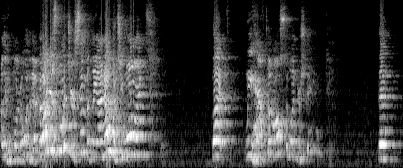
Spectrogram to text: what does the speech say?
Other people are going to that. But I just want your sympathy. I know what you want. But we have to also understand that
